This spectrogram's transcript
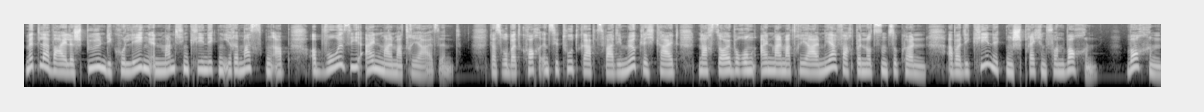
Mittlerweile spülen die Kollegen in manchen Kliniken ihre Masken ab, obwohl sie Einmalmaterial sind. Das Robert Koch Institut gab zwar die Möglichkeit, nach Säuberung Einmalmaterial mehrfach benutzen zu können, aber die Kliniken sprechen von Wochen. Wochen,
